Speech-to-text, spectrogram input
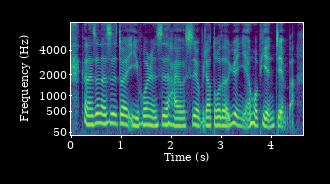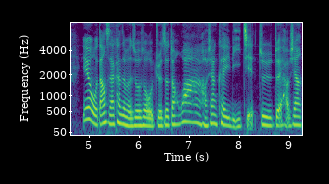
可能真的是对已婚人士还有是有比较多的怨言或偏见吧。因为我当时在看这本书的时候，我觉得这段哇，好像可以理解，就是对，好像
